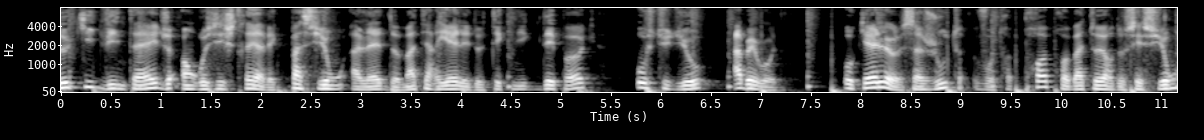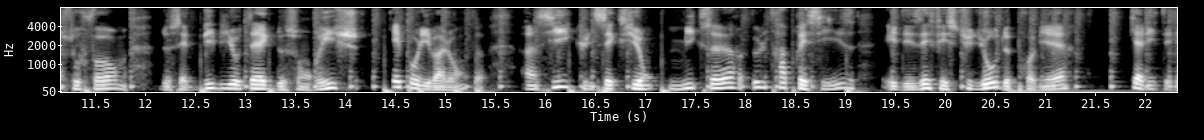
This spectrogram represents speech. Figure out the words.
deux kits vintage enregistrés avec passion à l'aide de matériel et de techniques d'époque au studio Abbey Road, auquel s'ajoute votre propre batteur de session sous forme de cette bibliothèque de sons riches et polyvalente, ainsi qu'une section mixeur ultra précise et des effets studio de première qualité.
